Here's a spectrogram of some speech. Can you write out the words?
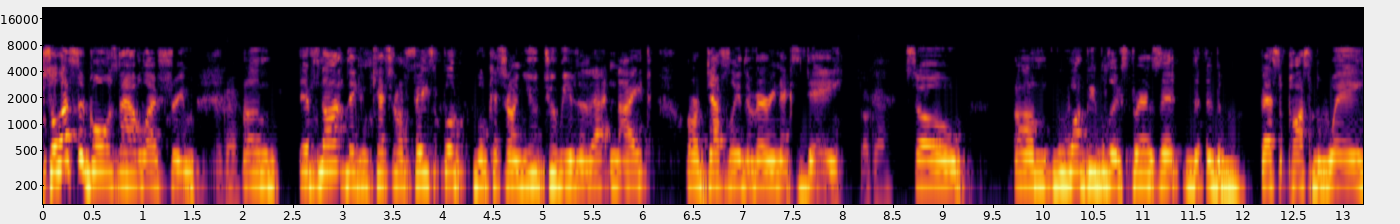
So that's the goal is to have a live stream. Okay. Um, if not, they can catch it on Facebook. We'll catch it on YouTube either that night or definitely the very next day. Okay. So um, we want people to experience it the, the best possible way.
